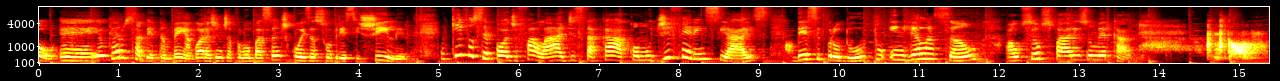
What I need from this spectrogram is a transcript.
Bom, é, eu quero saber também, agora a gente já falou bastante coisa sobre esse chiller, o que você pode falar, destacar como diferenciais desse produto em relação aos seus pares no mercado? Então,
